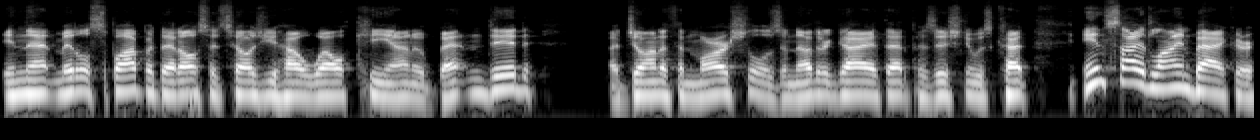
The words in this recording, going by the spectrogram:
In that middle spot, but that also tells you how well Keanu Benton did. Uh, Jonathan Marshall is another guy at that position who was cut. Inside linebacker,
